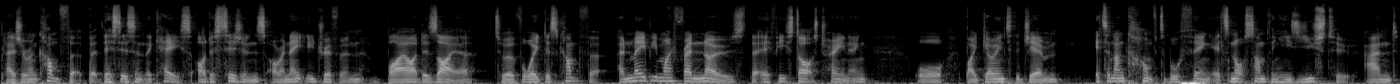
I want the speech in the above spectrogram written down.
pleasure and comfort, but this isn't the case. Our decisions are innately driven by our desire to avoid discomfort. And maybe my friend knows that if he starts training or by going to the gym, it's an uncomfortable thing. It's not something he's used to. And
